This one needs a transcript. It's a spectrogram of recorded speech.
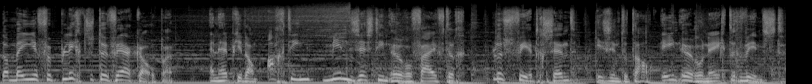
dan ben je verplicht ze te verkopen. En heb je dan 18 min 16,50 euro plus 40 cent is in totaal 1,90 euro winst.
